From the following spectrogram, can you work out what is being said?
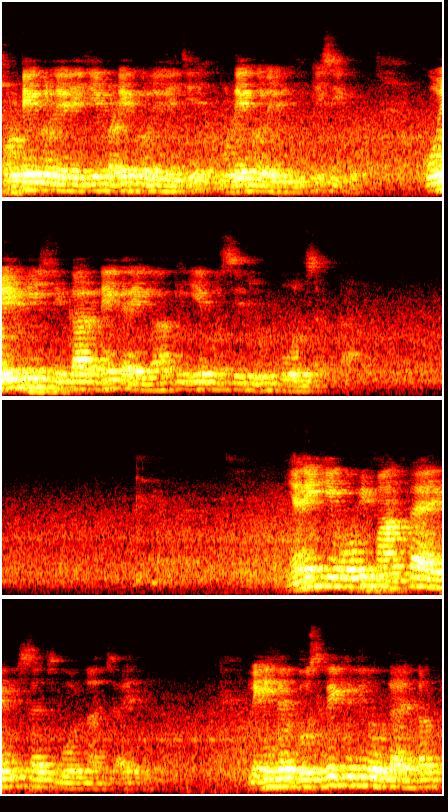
छोटे को ले लीजिए, बड़े को ले लीजिए, बूढ़े को ले लीजिए। कोई भी स्वीकार नहीं करेगा कि ये मुझसे झूठ बोल सकता है। यानी कि वो भी मानता है कि सच बोलना चाहिए। लेकिन जब दूसरे के लिए होता है तब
